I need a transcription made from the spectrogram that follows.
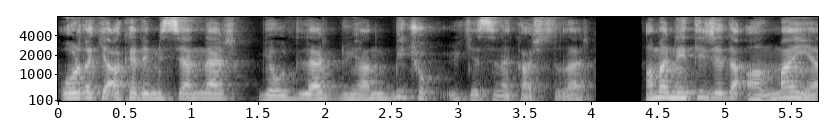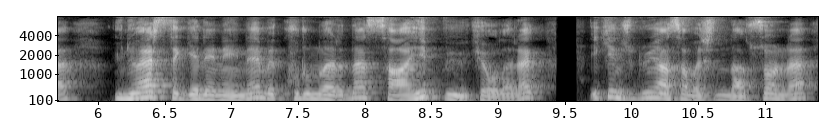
Oradaki akademisyenler, Yahudiler dünyanın birçok ülkesine kaçtılar. Ama neticede Almanya üniversite geleneğine ve kurumlarına sahip bir ülke olarak 2. Dünya Savaşı'ndan sonra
